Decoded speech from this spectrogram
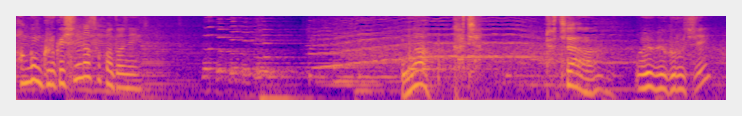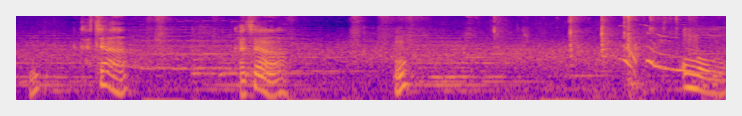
방금 그렇게 신나서 가더니. 우와, 가자. 가자. 왜, 왜 그러지? 가자. 가자. 응? 어머, 어머.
